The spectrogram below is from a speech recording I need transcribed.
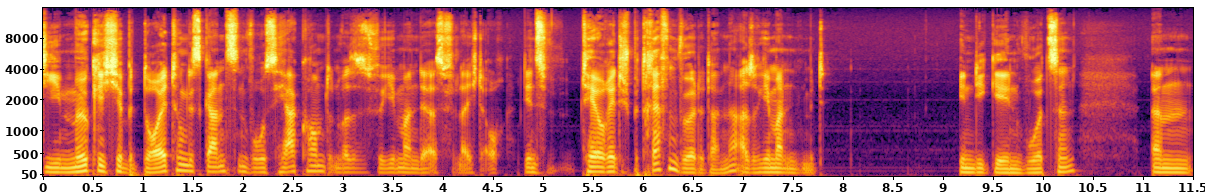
die mögliche Bedeutung des Ganzen, wo es herkommt und was es für jemanden, der es vielleicht auch, den es theoretisch betreffen würde dann, ne? also jemanden mit indigenen Wurzeln, ähm,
